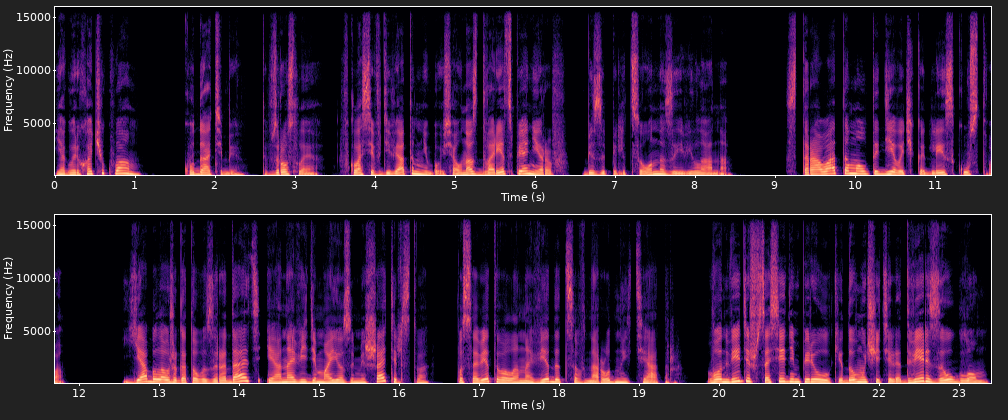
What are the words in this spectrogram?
Я говорю, «Хочу к вам». «Куда тебе? Ты взрослая. В классе в девятом, не бойся, а у нас дворец пионеров», безапелляционно заявила она. «Старовато, мол, ты девочка для искусства». Я была уже готова зарыдать, и она, видя мое замешательство, посоветовала наведаться в Народный театр. «Вон, видишь, в соседнем переулке дом учителя, дверь за углом.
